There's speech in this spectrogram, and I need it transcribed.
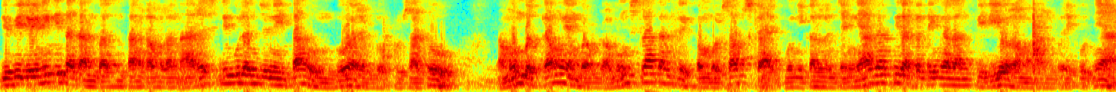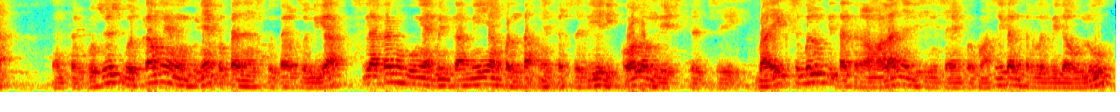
Di video ini kita akan bahas tentang ramalan Aries di bulan Juni tahun 2021 namun buat kamu yang baru gabung silahkan klik tombol subscribe bunyikan loncengnya agar tidak ketinggalan video ramalan berikutnya. Dan terkhusus buat kamu yang mempunyai pertanyaan seputar zodiak, silakan hubungi admin kami yang kontaknya tersedia di kolom deskripsi. Baik, sebelum kita ke ramalannya di sini saya informasikan terlebih dahulu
